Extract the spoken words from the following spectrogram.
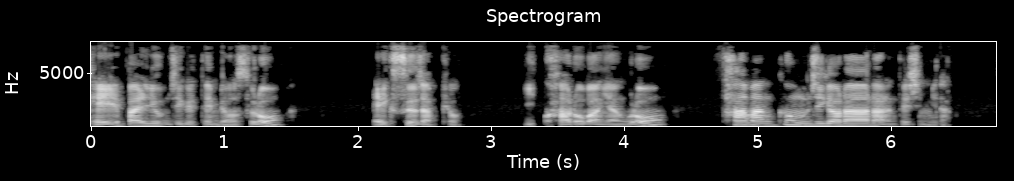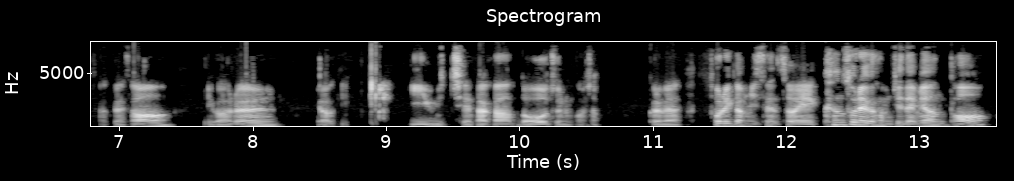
제일 빨리 움직일 때 몇으로 X좌표, 이 괄호 방향으로 4만큼 움직여라 라는 뜻입니다. 자, 그래서 이거를 여기 이 위치에다가 넣어주는 거죠. 그러면 소리 감지 센서에 큰 소리가 감지되면 더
